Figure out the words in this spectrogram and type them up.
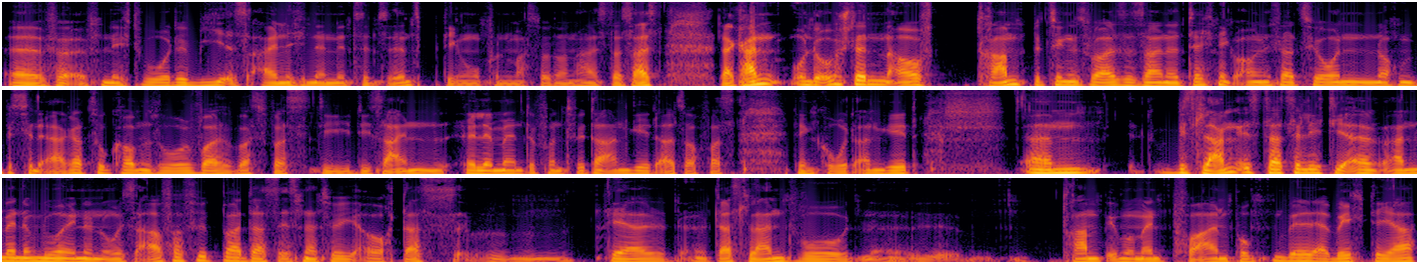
äh, veröffentlicht wurde, wie es eigentlich in den Lizenzbedingungen von Mastodon heißt. Das heißt, da kann unter Umständen auf Trump bzw. seine Technikorganisation noch ein bisschen Ärger zukommen, sowohl was, was die Designelemente von Twitter angeht, als auch was den Code angeht. Ähm, bislang ist tatsächlich die äh, Anwendung nur in den USA verfügbar. Das ist natürlich auch das, äh, der, das Land, wo äh, Trump im Moment vor allem punkten will. Er möchte ja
